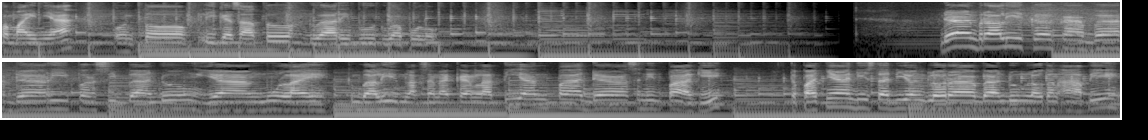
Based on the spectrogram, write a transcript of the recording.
pemainnya untuk Liga 1 2020. Dan beralih ke kabar dari Persib Bandung yang mulai kembali melaksanakan latihan pada Senin pagi Tepatnya di Stadion Gelora Bandung Lautan Api.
